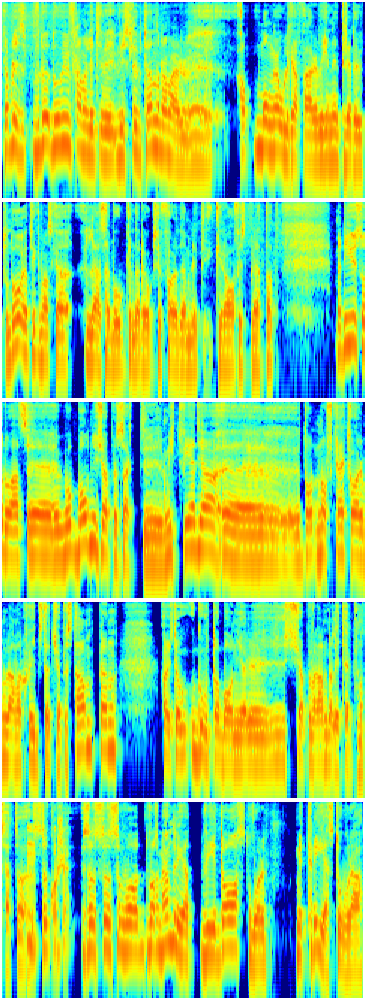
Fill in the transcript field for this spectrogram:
Ja, precis. Då, då är vi framme lite vid, vid slutändan av de här eh, ja, många olika affärer. Vi hinner inte reda ut dem då. Jag tycker man ska läsa boken där det också är föredömligt grafiskt berättat. Men det är ju så då att eh, Bonnier köper som sagt eh, Mittmedia, eh, norska aktörer, bland annat Schibsted köper Stampen. Ja, Gota och Bonnier eh, köper varandra lite på något sätt. Mm, så så, så, så vad, vad som händer är att vi idag står med tre stora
